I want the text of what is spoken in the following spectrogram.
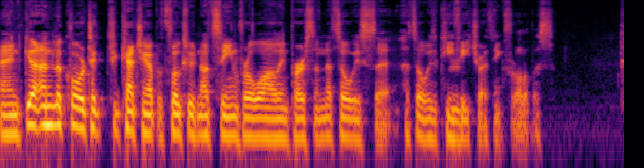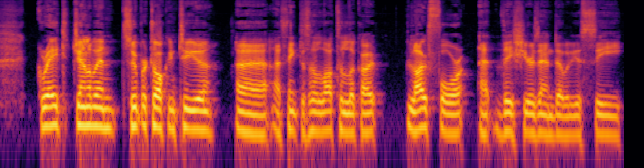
and get, and look forward to, to, catching up with folks we've not seen for a while in person. That's always uh, that's always a key mm. feature, I think, for all of us. Great, gentlemen. Super talking to you. Uh, I think there's a lot to look out, out for at this year's MWC,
